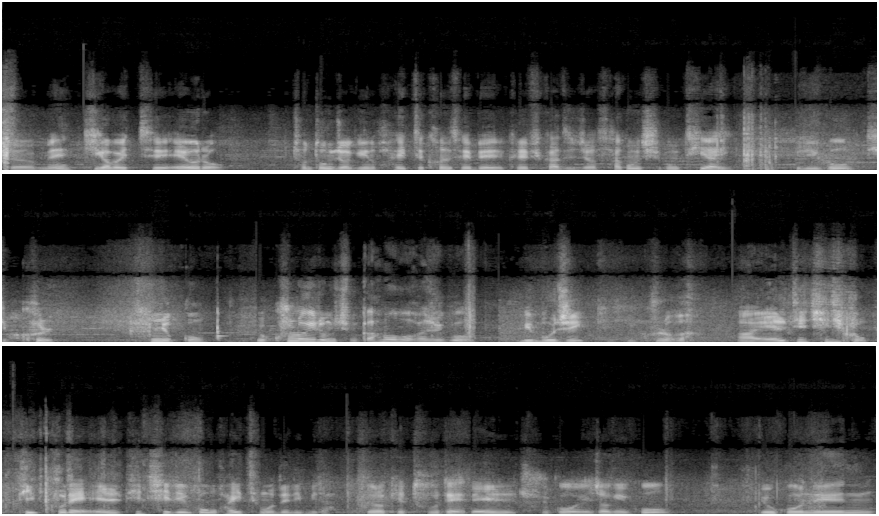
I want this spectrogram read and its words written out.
그 다음에 기가바이트 에어로 전통적인 화이트 컨셉의 그래픽 카드죠. 4070 Ti 그리고 딥쿨 360. 요 쿨러 이름 지금 까먹어가지고 이게 뭐지? 이 쿨러가? 아 LT720 딥쿨의 LT720 화이트 모델입니다. 이렇게 두 대 내일 출고 예정이고 요거는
